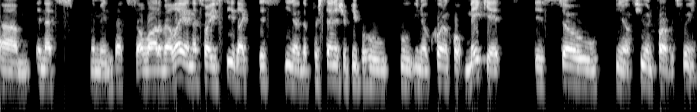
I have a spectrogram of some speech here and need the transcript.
Um, and that's, I mean, that's a lot of LA. And that's why you see like this, you know, the percentage of people who, who, you know, quote unquote make it is so, you know, few and far between.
